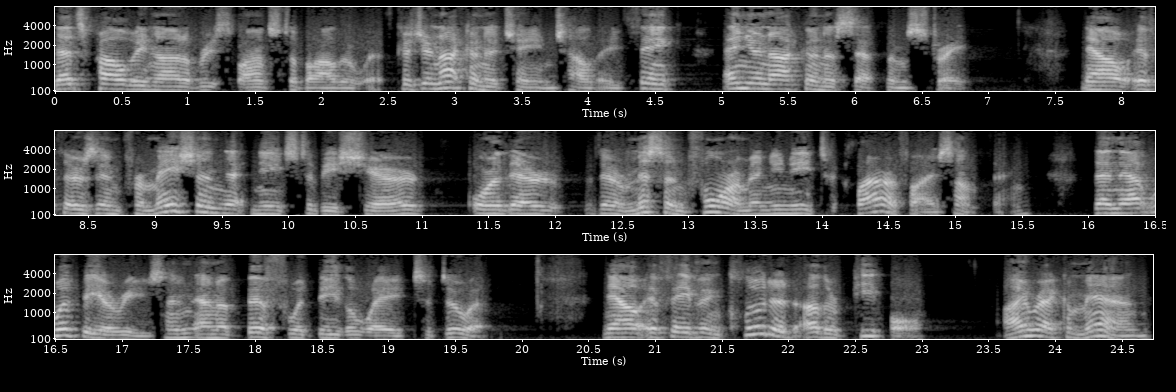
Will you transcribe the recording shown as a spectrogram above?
that's probably not a response to bother with because you're not going to change how they think and you're not going to set them straight. Now, if there's information that needs to be shared or they're they're misinformed and you need to clarify something, then that would be a reason and a BIF would be the way to do it. Now, if they've included other people, I recommend,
